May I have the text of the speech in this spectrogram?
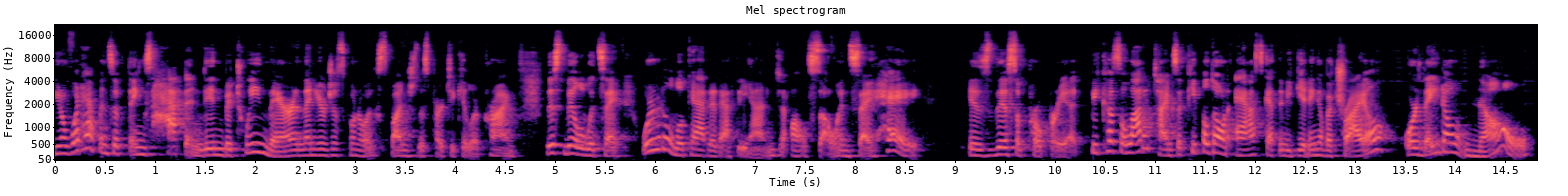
You know, what happens if things happened in between there and then you're just going to expunge this particular crime? This bill would say, we're going to look at it at the end also and say, hey, is this appropriate? Because a lot of times, if people don't ask at the beginning of a trial or they don't know,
